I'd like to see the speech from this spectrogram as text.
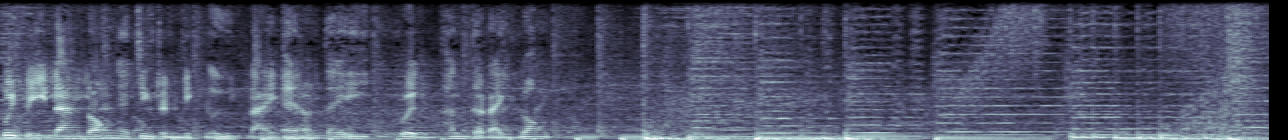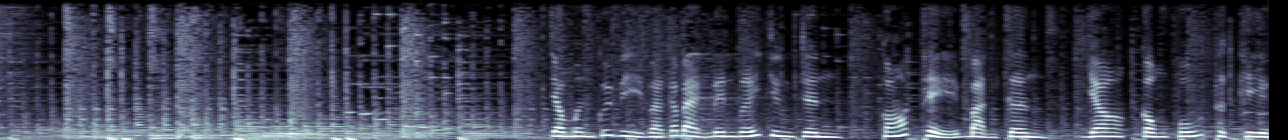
Quý vị đang đón nghe chương trình Việt ngữ Đài RTI truyền thanh từ Đài Loan. Chào mừng quý vị và các bạn đến với chương trình Có thể bàn kênh do Công Phú thực hiện.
